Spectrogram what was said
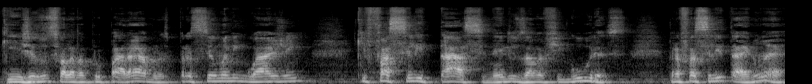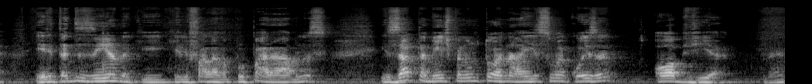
que Jesus falava por parábolas para ser uma linguagem que facilitasse, né? ele usava figuras para facilitar, e não é. Ele está dizendo aqui que ele falava por parábolas exatamente para não tornar isso uma coisa óbvia. Né?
